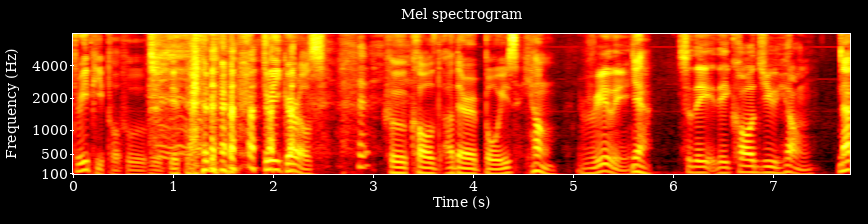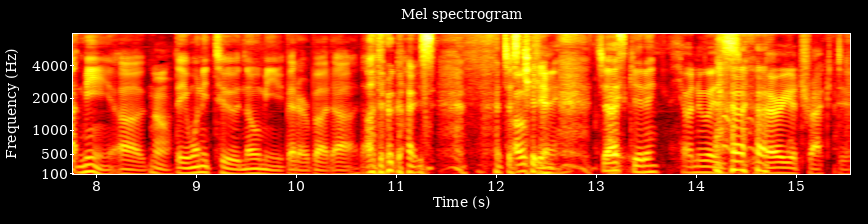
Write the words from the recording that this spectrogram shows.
three people who, who did that. three girls. who called other boys hyung. Really? Yeah. So they they called you Hyung. Not me. Uh, No. They wanted to know me better, but uh, the other guys. Just kidding. Just I- kidding. Hyunwoo is very attractive.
